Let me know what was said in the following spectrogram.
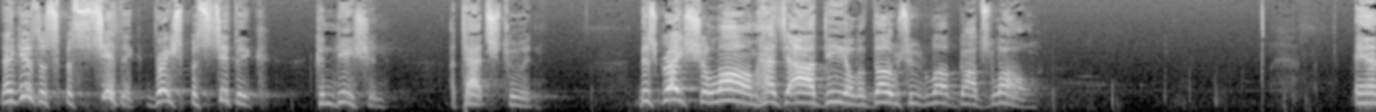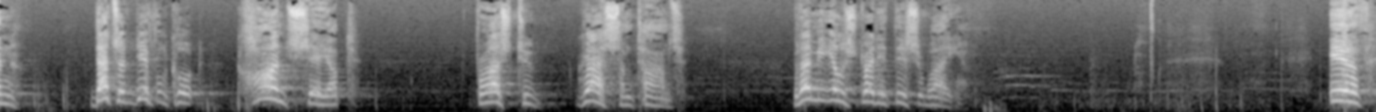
Now, it gives a specific, very specific condition attached to it. This great shalom has the ideal of those who love God's law. And that's a difficult concept for us to grasp sometimes. But let me illustrate it this way. If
